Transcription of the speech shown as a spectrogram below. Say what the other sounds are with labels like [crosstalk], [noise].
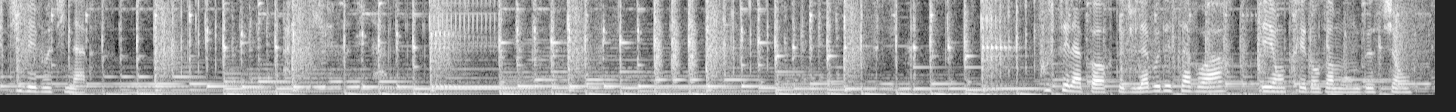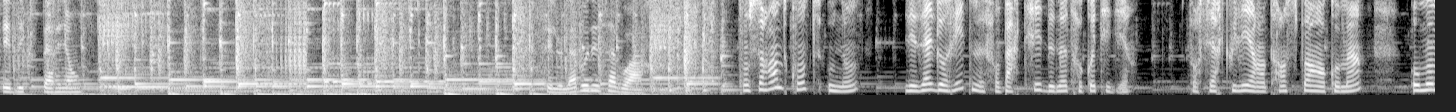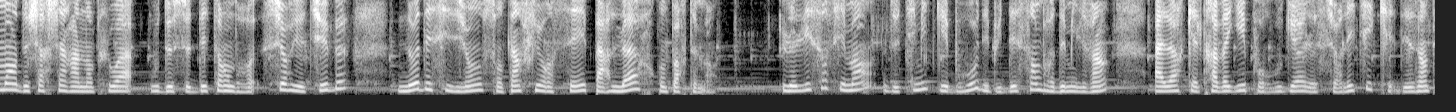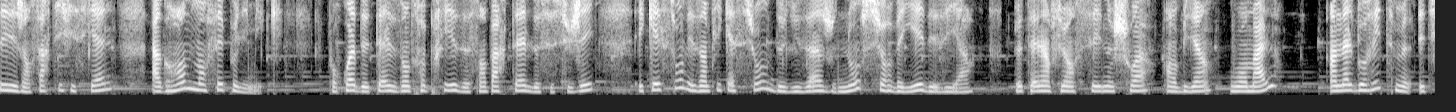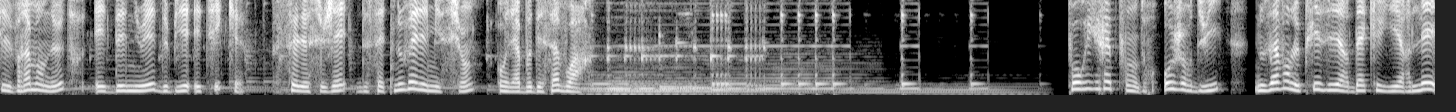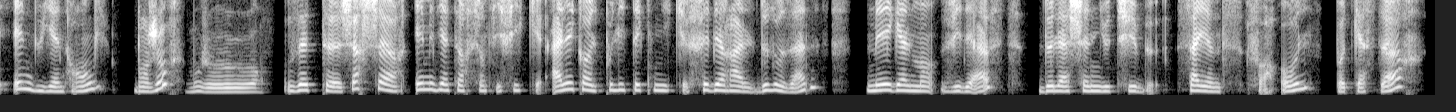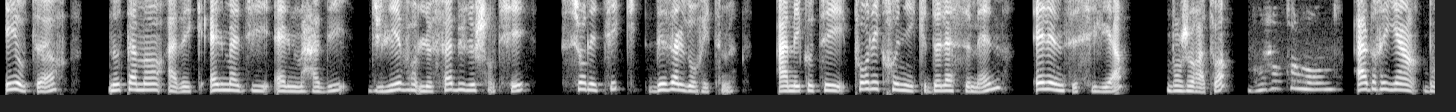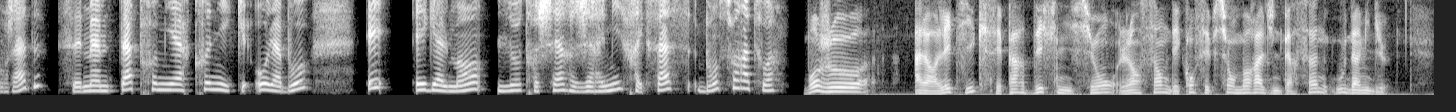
Activez vos synapses. Activez. Poussez la porte du labo des savoirs et entrez dans un monde de science et d'expérience. C'est le labo des savoirs. Qu'on se rende compte ou non, les algorithmes font partie de notre quotidien. Pour circuler en transport en commun, au moment de chercher un emploi ou de se détendre sur YouTube, nos décisions sont influencées par leur comportement. Le licenciement de Timid Gebru début décembre 2020, alors qu'elle travaillait pour Google sur l'éthique des intelligences artificielles, a grandement fait polémique. Pourquoi de telles entreprises s'emparent-elles de ce sujet et quelles sont les implications de l'usage non surveillé des IA Peut-elle influencer nos choix en bien ou en mal? Un algorithme est-il vraiment neutre et dénué de biais éthiques? C'est le sujet de cette nouvelle émission au Labo des Savoirs. Pour y répondre aujourd'hui, nous avons le plaisir d'accueillir Lê Nguyen Hong. Bonjour. Bonjour. Vous êtes chercheur et médiateur scientifique à l'École polytechnique fédérale de Lausanne, mais également vidéaste de la chaîne YouTube Science for All, podcasteur et auteur, notamment avec El Mahdi El Mahdi du livre Le fabuleux chantier sur l'éthique des algorithmes. À mes côtés pour les chroniques de la semaine, Hélène Cécilia. Bonjour à toi. Bonjour tout le monde. Adrien Bourjade, c'est même ta première chronique au labo. Et également l'autre cher Jérémy Frexas. Bonsoir à toi. Bonjour. Alors l'éthique, c'est par définition l'ensemble des conceptions morales d'une personne ou d'un milieu.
